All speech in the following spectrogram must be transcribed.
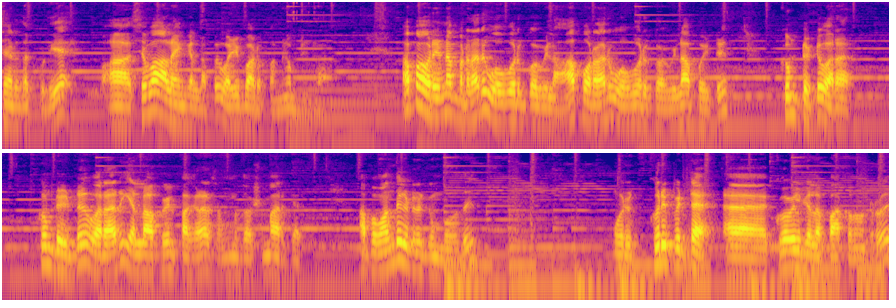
சேர்ந்தக்கூடிய சிவாலயங்களில் போய் வழிபாடு பண்ணு அப்படின்றாரு. அப்போ அவர் என்ன பண்ணுறாரு ஒவ்வொரு கோவிலாக போகிறாரு ஒவ்வொரு கோவிலாக போயிட்டு கும்பிட்டுட்டு வராரு கும்பிட்டுக்கிட்டு வராரு எல்லா கோயில் பார்க்குறாரு சந்தோஷமாக இருக்கார். அப்போ வந்துக்கிட்டு இருக்கும்போது ஒரு குறிப்பிட்ட கோவில்களை பார்க்கணுன்றது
